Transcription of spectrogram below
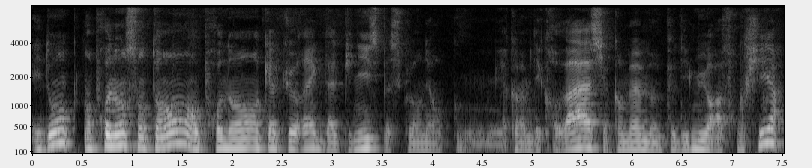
Et donc, en prenant son temps, en prenant quelques règles d'alpinisme, parce qu'il y a quand même des crevasses, il y a quand même un peu des murs à franchir,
